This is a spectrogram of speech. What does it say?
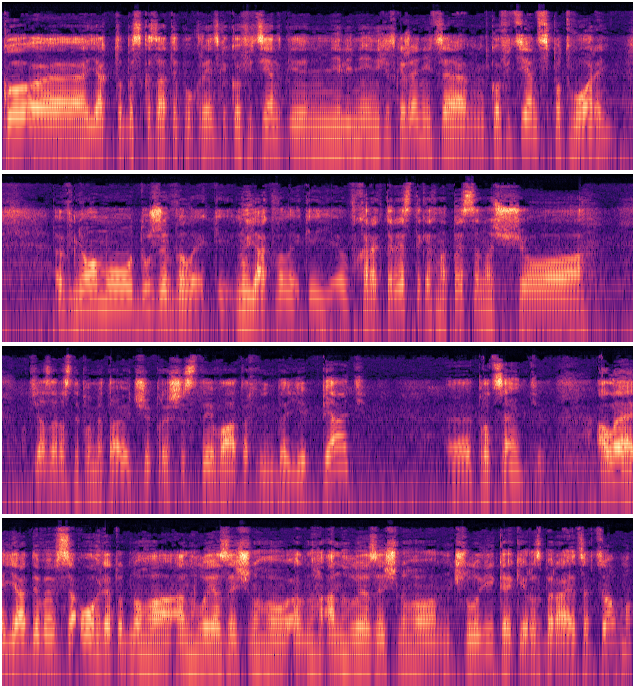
Ко, е, як то би сказати по-українськи, коефіцієнт е, нелінійних іскажень це коефіцієнт спотворень. В ньому дуже великий. Ну як великий? В характеристиках написано, що. От я зараз не пам'ятаю, чи при 6 ватах він дає 5 е, процентів. Але я дивився огляд одного англоязичного, англоязичного чоловіка, який розбирається в цьому.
